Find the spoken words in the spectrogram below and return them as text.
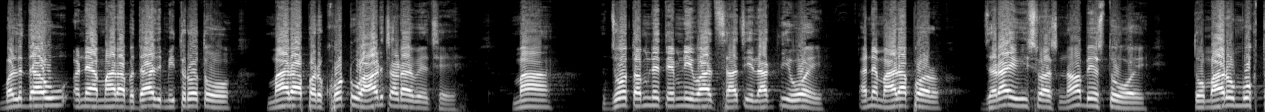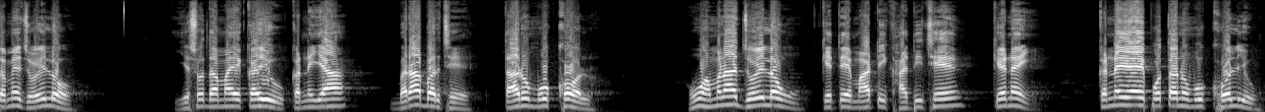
બલદાઉ અને આ મારા બધા જ મિત્રો તો મારા પર ખોટું આડ ચડાવે છે. માં, જો તમને તેમની વાત સાચી લાગતી હોય અને મારા પર જરાય વિશ્વાસ ન બેસતો હોય, તો મારું મુખ તમે જોઈ લો. યશોદામાએ કહ્યું કનૈયા બરાબર છે. તારું મુખ ખોલ. હું હમણાં જ જોઈ લઉં કે તે માટી ખાધી છે કે નહીં. કનૈયાએ પોતાનું મુખ ખોલ્યું.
